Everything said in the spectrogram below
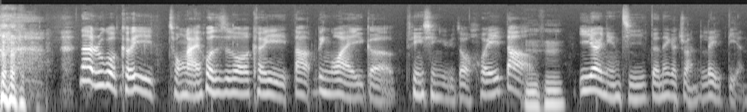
那如果可以重来，或者是说可以到另外一个平行宇宙，回到一二年级的那个转泪点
